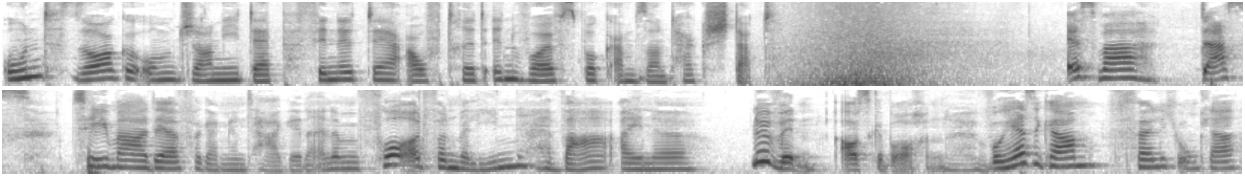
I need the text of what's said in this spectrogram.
Und Sorge um Johnny Depp findet der Auftritt in Wolfsburg am Sonntag statt. Es war das Thema der vergangenen Tage. In einem Vorort von Berlin war eine Löwin ausgebrochen. Woher sie kam, völlig unklar.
